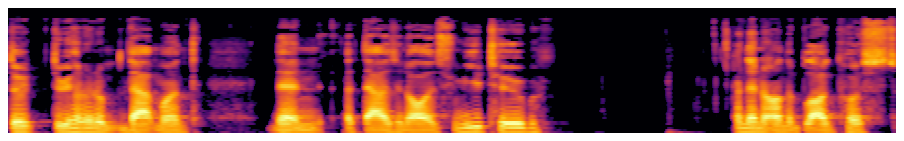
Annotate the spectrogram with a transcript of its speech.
300 that month, then $1,000 from YouTube. And then on the blog post,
